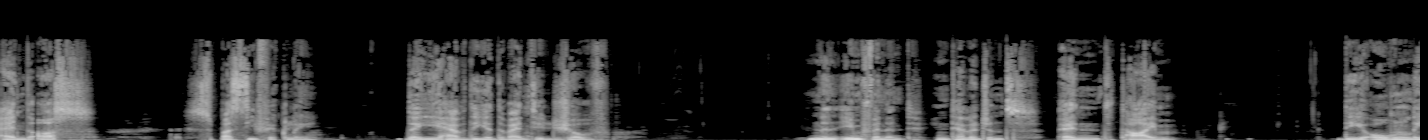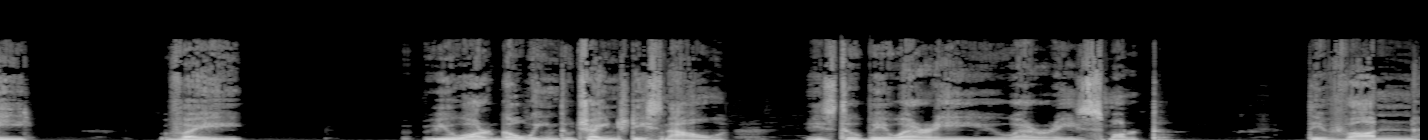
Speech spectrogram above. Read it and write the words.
and us specifically. They have the advantage of infinite intelligence and time. The only way you are going to change this now is to be very, very smart. The one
